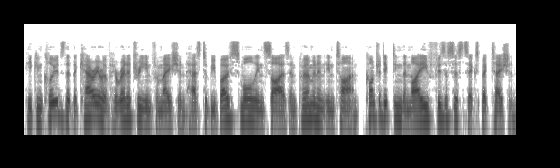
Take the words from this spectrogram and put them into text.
He concludes that the carrier of hereditary information has to be both small in size and permanent in time, contradicting the naive physicist's expectation.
